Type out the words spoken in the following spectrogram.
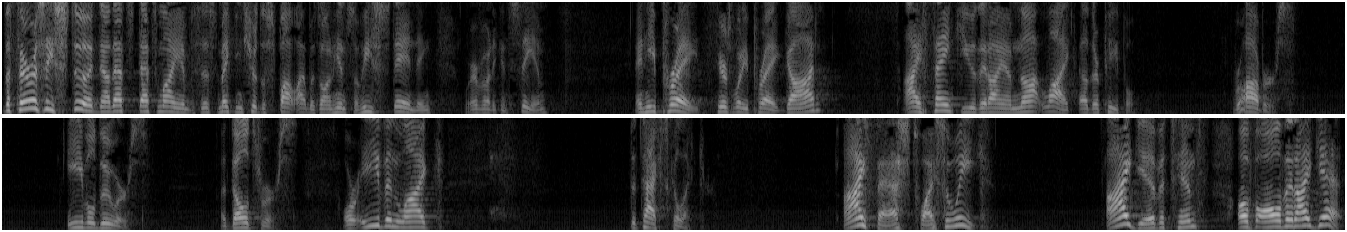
The Pharisee stood, now that's, that's my emphasis, making sure the spotlight was on him, so he's standing where everybody can see him. And he prayed. Here's what he prayed God, I thank you that I am not like other people robbers, evildoers, adulterers, or even like the tax collector. I fast twice a week. I give a tenth of all that I get.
